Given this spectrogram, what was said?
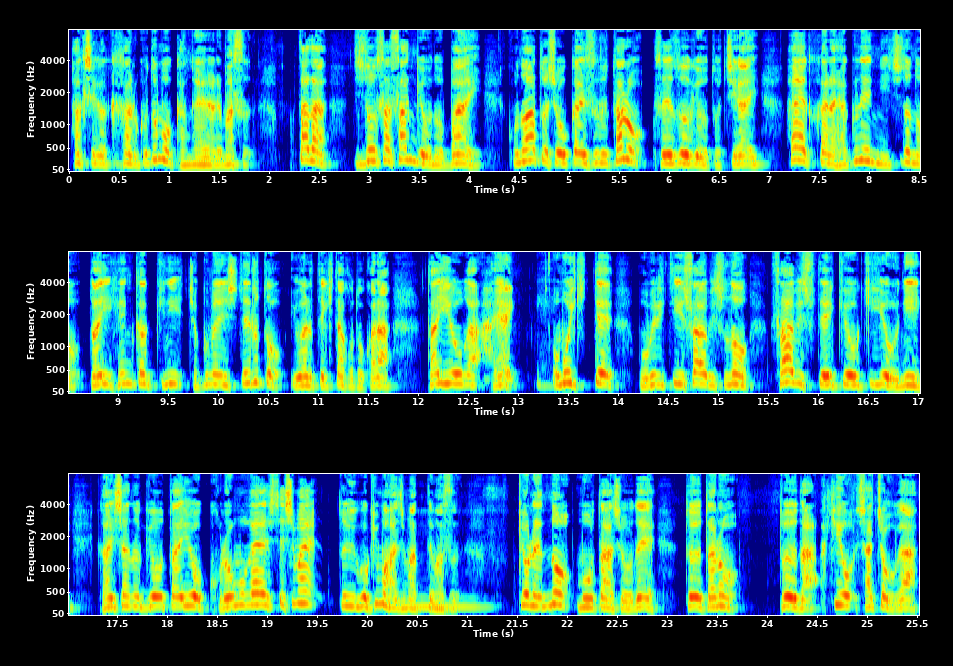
拍車がかかることも考えられます。ただ、自動車産業の場合、この後紹介する他の製造業と違い、早くから100年に一度の大変革期に直面していると言われてきたことから、対応が早い。思い切ってモビリティサービスのサービス提供企業に会社の業態を衣替えしてしまえという動きも始まってます。去年のモーターショーでトヨタの豊田昭夫社長が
